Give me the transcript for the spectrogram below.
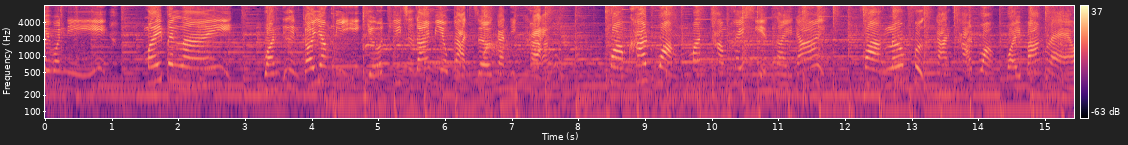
ยวันนี้ ไม่เป็นไร วันอื่นก็ยังมีอีกเยอะที่จะได้มีโอกาสเจอกันอีกครั้ง ความคาดหวังมันทำให้เสียใจได้ฟางเริ่มฝึกการคาดหวังไว้บ้างแล้ว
